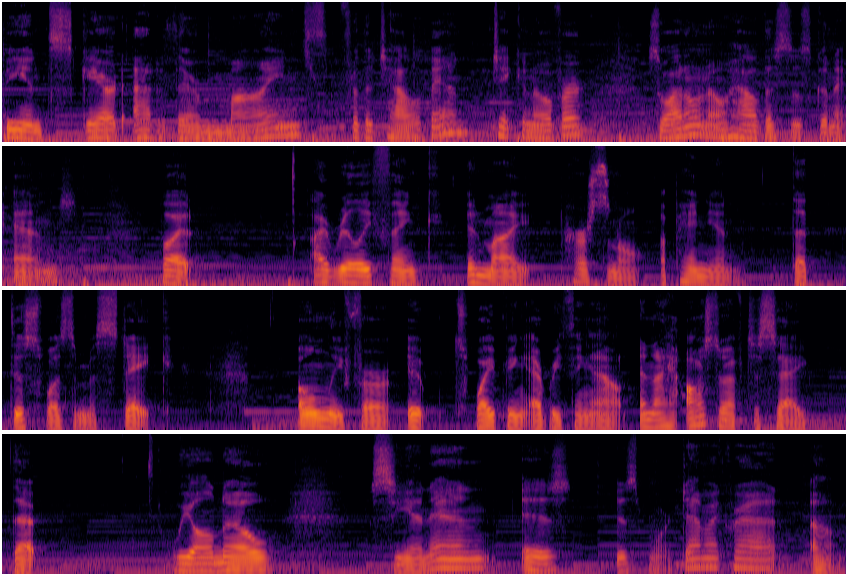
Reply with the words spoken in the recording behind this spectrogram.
being scared out of their minds for the Taliban taking over. So I don't know how this is going to end, but I really think, in my personal opinion, that this was a mistake only for it's wiping everything out. And I also have to say that we all know CNN is is more Democrat, um,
